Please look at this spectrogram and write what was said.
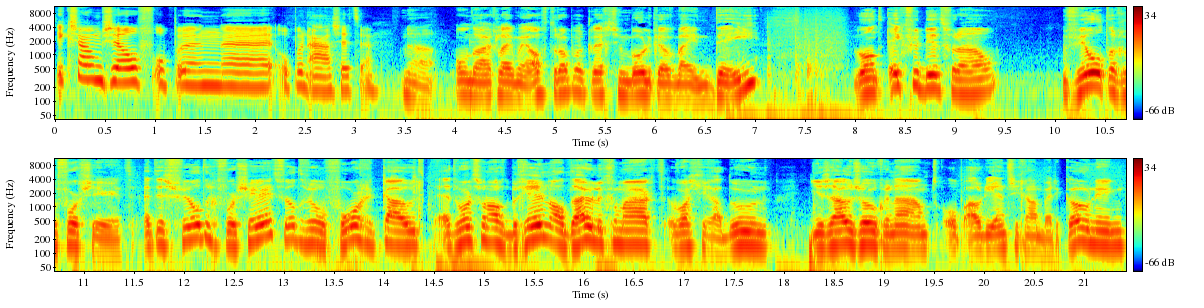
Ik zou hem zelf op een, eh, op een A zetten. Nou, om daar gelijk mee af te trappen, krijgt Symbolica van mij een D. Want ik vind dit verhaal veel te geforceerd. Het is veel te geforceerd, veel te veel voorgekoud. Het wordt vanaf het begin al duidelijk gemaakt wat je gaat doen. Je zou zogenaamd op audiëntie gaan bij de koning.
